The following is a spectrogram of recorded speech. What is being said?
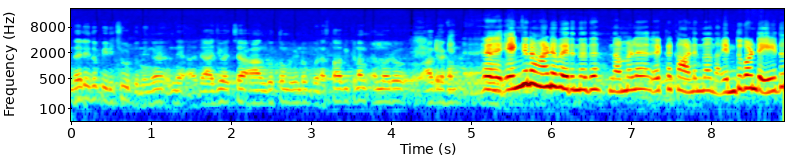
എന്തായാലും ഇത് പിരിച്ചു പിരിച്ചുവിട്ടു നിങ്ങൾ രാജിവെച്ച ആ അംഗത്വം വീണ്ടും പുനഃസ്ഥാപിക്കണം എന്നൊരു ആഗ്രഹം. എങ്ങനെയാണ് വരുന്നത്? നമ്മൾ ഒക്കെ കാണുന്ന എന്തുകൊണ്ട് ഏത്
